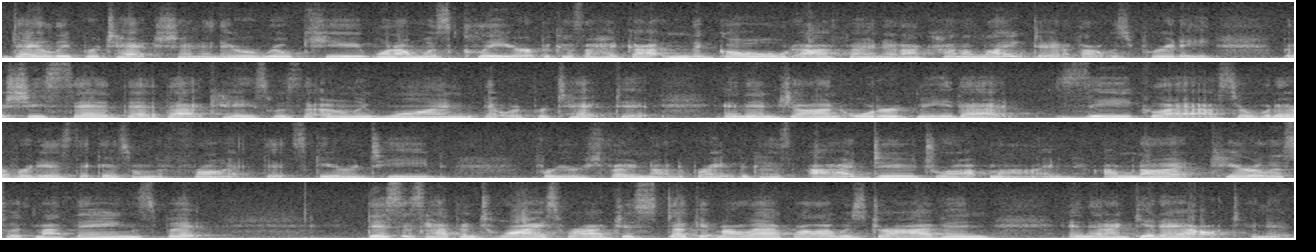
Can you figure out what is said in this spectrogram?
daily protection and they were real cute. One of them was clear because I had gotten the gold iPhone and I kind of liked it. I thought it was pretty. But she said that that case was the only one that would protect it. And then John ordered me that Z glass or whatever it is that goes on the front that's guaranteed for your phone not to break because I do drop mine. I'm not careless with my things, but this has happened twice where I've just stuck it in my lap while I was driving and then I get out and it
